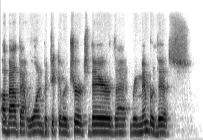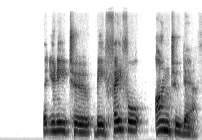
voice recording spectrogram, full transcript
about that one particular church there that remember this that you need to be faithful unto death.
